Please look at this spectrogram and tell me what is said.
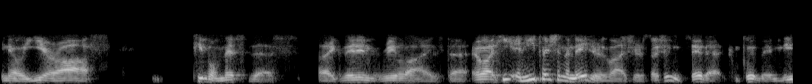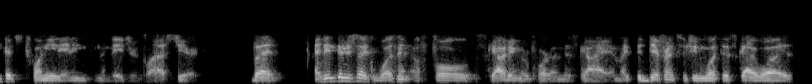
you know, a year off, people missed this. Like they didn't realize that well he and he pitched in the majors last year, so I shouldn't say that completely. I mean he pitched 28 innings in the majors last year. But I think there just like wasn't a full scouting report on this guy and like the difference between what this guy was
